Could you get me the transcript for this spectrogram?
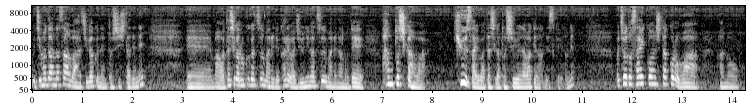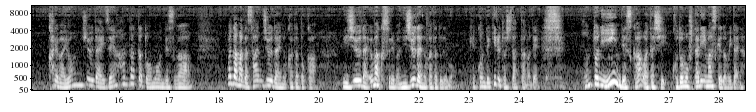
うちも旦那さんは8学年年下でねえー、まあ、私が6月生まれで彼は12月生まれなので半年間は9歳私が年上なわけなんですけれどね、まあ、ちょうど再婚した頃はあの彼は40代前半だったと思うんですがまだまだ30代の方とか20代うまくすれば20代の方とでも結婚できる年だったので本当にいいんですか？私子供2人いますけどみたいな。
